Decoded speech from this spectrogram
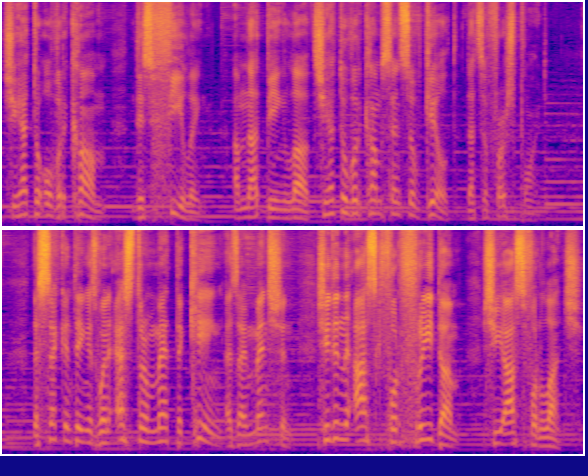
She had to overcome this feeling, I'm not being loved. She had to overcome sense of guilt. That's the first point. The second thing is when Esther met the king, as I mentioned, she didn't ask for freedom, she asked for lunch.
